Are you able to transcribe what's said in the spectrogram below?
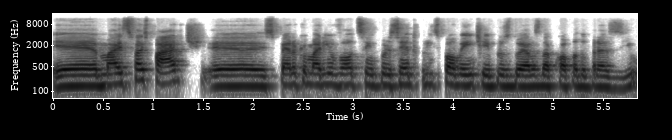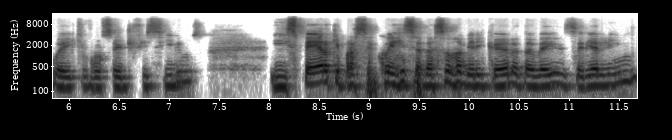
É, mas faz parte. É, espero que o Marinho volte 100%, principalmente para os duelos da Copa do Brasil, aí, que vão ser dificílimos. E espero que para a sequência da Sul-Americana também seria lindo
